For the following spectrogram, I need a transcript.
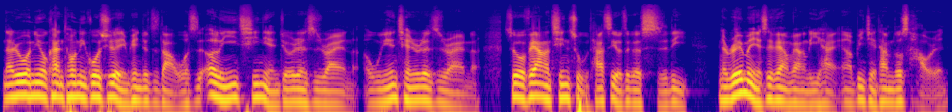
那如果你有看 Tony 过去的影片，就知道我是二零一七年就认识 Ryan 了，五年前就认识 Ryan 了，所以我非常清楚他是有这个实力。那 Raymond 也是非常非常厉害啊，并且他们都是好人，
